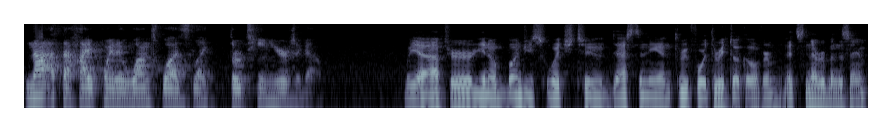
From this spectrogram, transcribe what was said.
not at the high point it once was like 13 years ago. But yeah, after you know Bungie switched to Destiny and three four three took over, it's never been the same.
